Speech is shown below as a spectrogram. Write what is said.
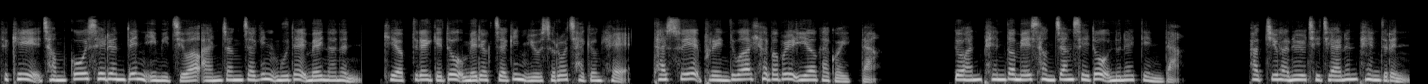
특히 젊고 세련된 이미지와 안정적인 무대 매너는 기업들에게도 매력적인 요소로 작용해 다수의 브랜드와 협업을 이어가고 있다. 또한 팬덤의 성장세도 눈에 띈다. 박지환을 지지하는 팬들은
